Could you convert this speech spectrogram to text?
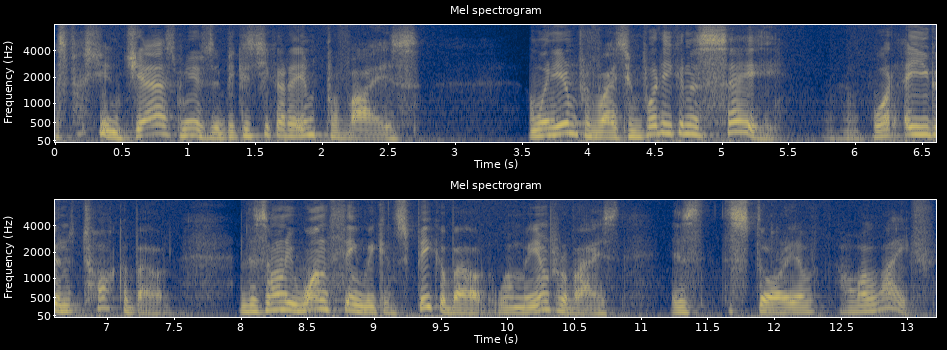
especially in jazz music, because you got to improvise. And when you're improvising, what are you going to say? What are you going to talk about? And there's only one thing we can speak about when we improvise is the story of our life.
